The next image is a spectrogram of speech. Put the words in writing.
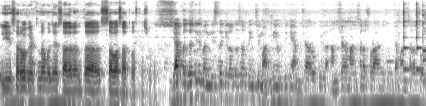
ही? सर्व घटना म्हणजे साधारणतः सव्वा सात वाजता सुरू. ज्या पद्धतीने बंदिस्त केलं होतं सर त्यांची मागणी होती की आमच्या आरोपीला आमच्या माणसाला सोडा आम्ही तुमच्या माणसाला सोडू.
